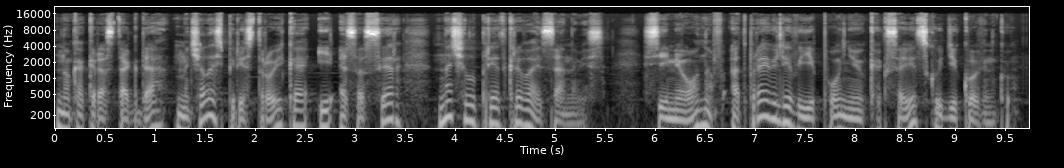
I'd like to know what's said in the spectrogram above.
Но как раз тогда началась перестройка, и СССР начал приоткрывать занавес. Симеонов отправили в Японию как советскую диковинку –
